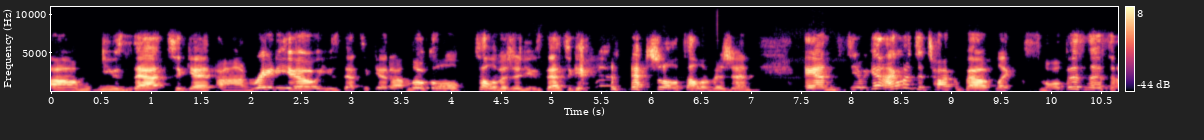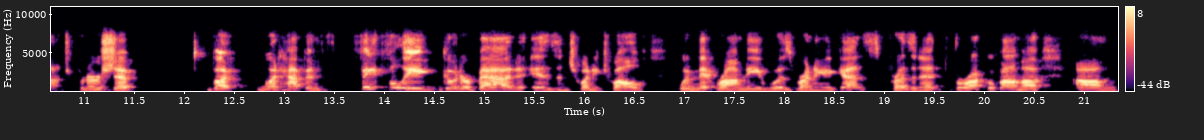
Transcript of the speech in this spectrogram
Um, use that to get on radio, use that to get on local television, use that to get on national television. And you know, again, I wanted to talk about like small business and entrepreneurship. But what happened, fatefully, good or bad, is in 2012 when Mitt Romney was running against President Barack Obama, um,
